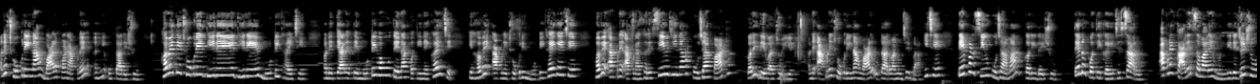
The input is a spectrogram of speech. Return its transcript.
અને છોકરીના વાળ પણ આપણે અહીં ઉતારીશું. હવે તે છોકરી ધીરે ધીરે મોટી થાય છે અને ત્યારે તે મોટી વહુ તેના પતિને કહે છે કે હવે આપણી છોકરી મોટી થઈ ગઈ છે. હવે આપણે આપણા ઘરે શિવજીના પૂજા પાઠ કરી દેવા જોઈએ અને આપણે છોકરીના વાળ ઉતારવાનું જે બાકી છે તે પણ શિવ પૂજામાં કરી દઈશું. તેનો પતિ કહે છે, સારું, આપણે કાલે સવારે મંદિરે જઈશું.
